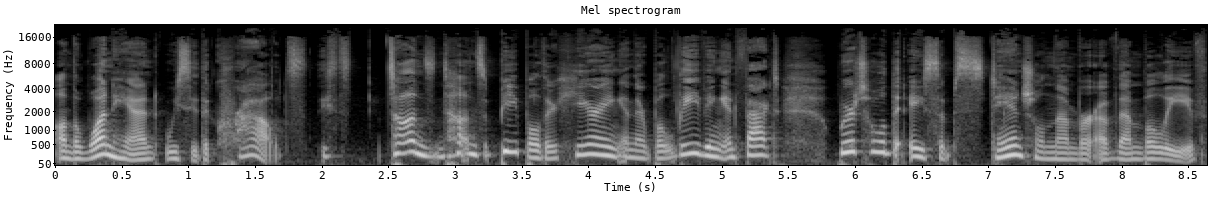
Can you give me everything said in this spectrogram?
On the one hand, we see the crowds, these tons and tons of people. They're hearing and they're believing. In fact, we're told that a substantial number of them believe.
